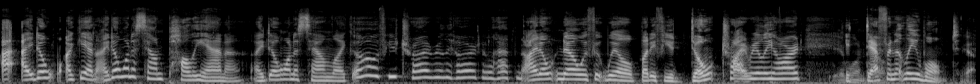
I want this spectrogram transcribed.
I, I don't, again, I don't want to sound Pollyanna. I don't want to sound like, oh, if you try really hard, it'll happen. I don't know if it will, but if you don't try really hard, It it, won't help. definitely won't. Yeah.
